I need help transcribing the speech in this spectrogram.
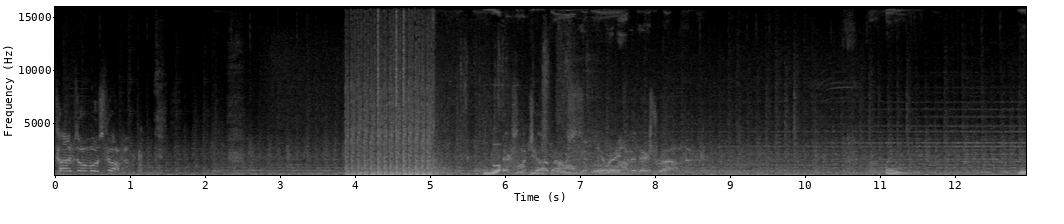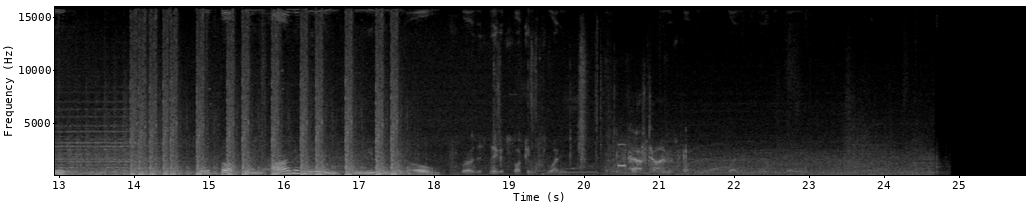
Time's almost up. Excellent job, Bruce. Get ready for the next round. Hmm. This, this fucking, how did he even see me, bro? Bro, this nigga's fucking sweating. Half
